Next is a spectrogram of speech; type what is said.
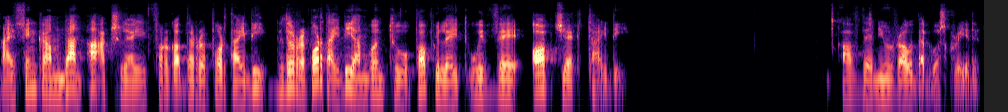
I think I'm done. Ah, actually, I forgot the report ID. The report ID I'm going to populate with the object ID of the new row that was created.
